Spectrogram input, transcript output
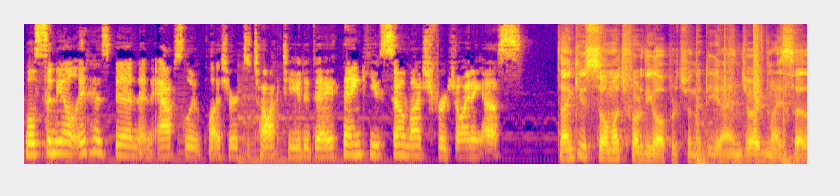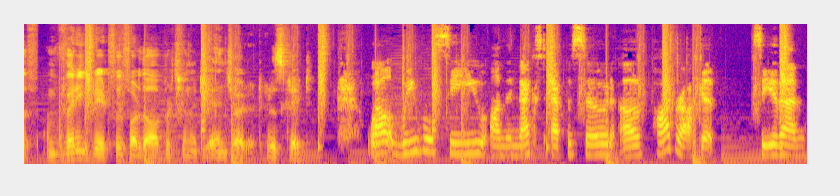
Well, Sunil, it has been an absolute pleasure to talk to you today. Thank you so much for joining us. Thank you so much for the opportunity. I enjoyed myself. I'm very grateful for the opportunity. I enjoyed it. It was great. Well, we will see you on the next episode of PodRocket. See you then.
